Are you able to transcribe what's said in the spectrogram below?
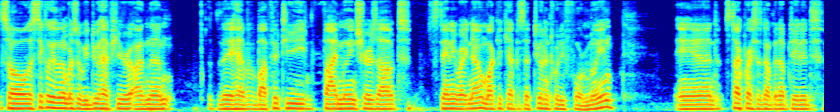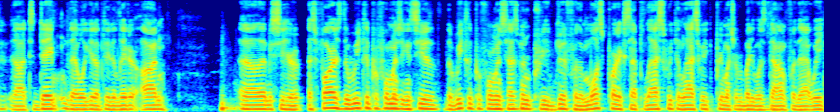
so let's take a look at the numbers that we do have here on them. They have about 55 million shares out standing right now. Market cap is at 224 million. And stock price has not been updated uh, today. That will get updated later on. Uh, let me see here. As far as the weekly performance, you can see the weekly performance has been pretty good for the most part, except last week and last week, pretty much everybody was down for that week.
